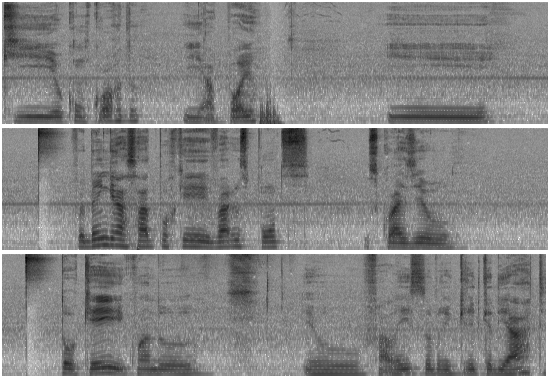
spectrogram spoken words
que eu concordo e apoio. E foi bem engraçado porque vários pontos os quais eu toquei quando eu falei sobre crítica de arte,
